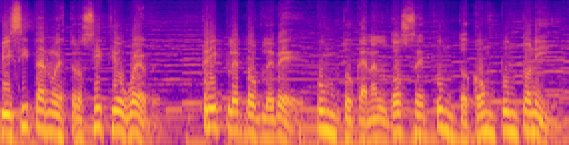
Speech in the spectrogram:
Visita nuestro sitio web www.canal12.com.ni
